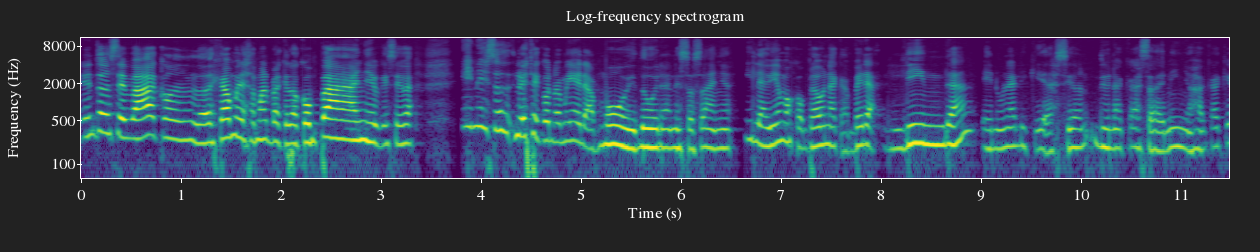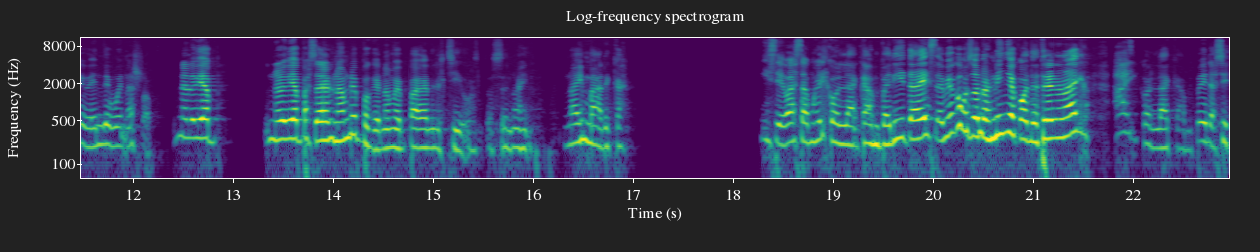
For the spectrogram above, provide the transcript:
Entonces va, con, lo dejamos ir a Samuel para que lo acompañe, o que se va. En eso, nuestra economía era muy dura en esos años y le habíamos comprado una campera linda en una liquidación de una casa de niños acá que vende buena ropa. No le voy a, no le voy a pasar el nombre porque no me pagan el chivo, entonces no hay, no hay marca. Y se va Samuel con la camperita esa. ¿Vio cómo son los niños cuando estrenan algo? Ay, con la campera, así.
